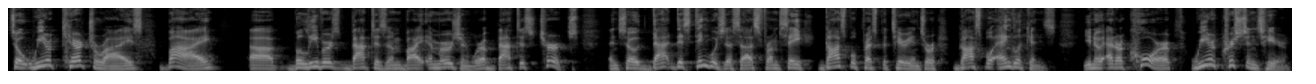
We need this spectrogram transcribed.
So we are characterized by uh, believers' baptism by immersion. We're a Baptist church. And so that distinguishes us from, say, gospel Presbyterians or gospel Anglicans. You know, at our core, we are Christians here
